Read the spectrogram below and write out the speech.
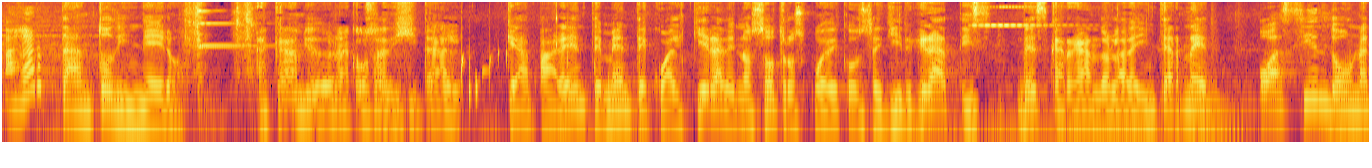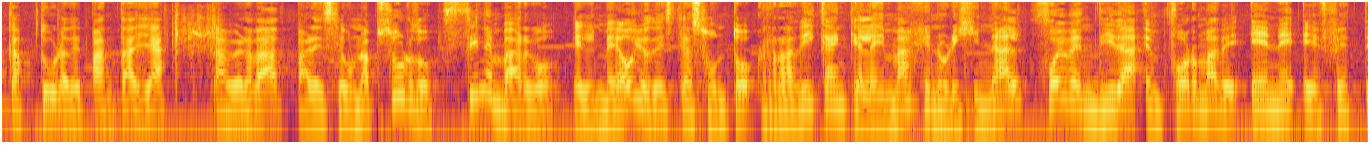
Pagar tanto dinero a cambio de una cosa digital que aparentemente cualquiera de nosotros puede conseguir gratis descargándola de internet o haciendo una captura de pantalla, la verdad parece un absurdo. Sin embargo, el meollo de este asunto radica en que la imagen original fue vendida en forma de NFT.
